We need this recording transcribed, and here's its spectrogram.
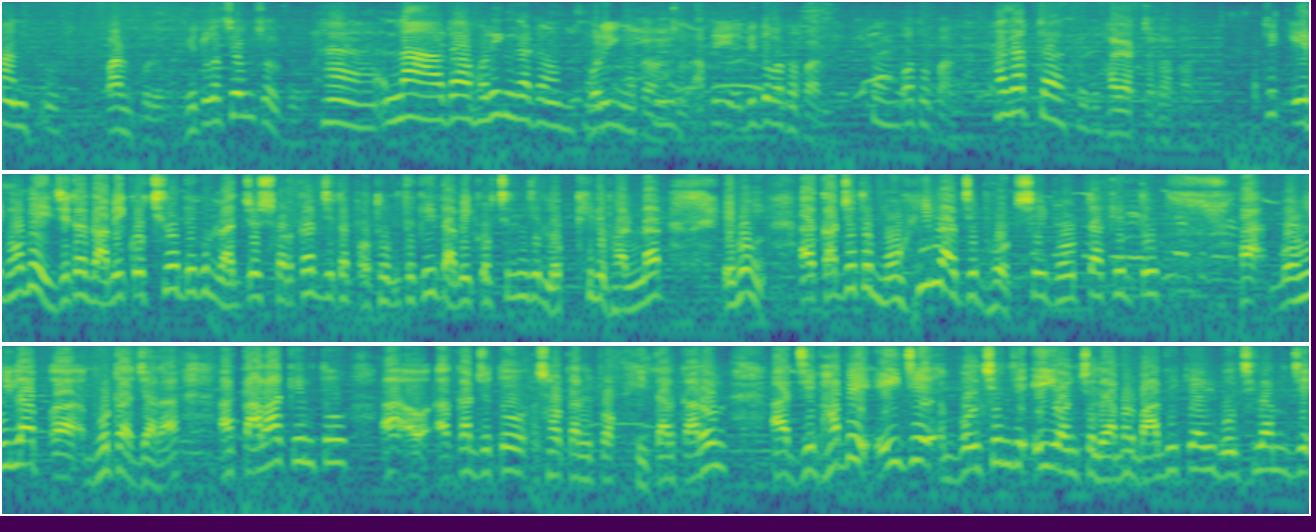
পানপুর। পানপুরে। ঘেটুগাছি অঞ্চল তো? হ্যাঁ না ওটা হরিঙ্গাটা অঞ্চল। হরিঙ্গাটা অঞ্চল। আপনি বৃদ্ধ ভাতা পান। কত পান? হাজার টাকা করে। হাজার টাকা পান। ঠিক এভাবেই যেটা দাবি করছিল, দেখুন, রাজ্য সরকার যেটা প্রথম থেকেই দাবি করছিলেন যে লক্ষ্মীর ভান্ডার এবং কার্যত মহিলা যে ভোট, সেই ভোটটা কিন্তু মহিলা ভোটার যারা তারা কিন্তু কার্যত সরকারের পক্ষেই। তার কারণ যেভাবে এই যে বলছেন যে এই অঞ্চলে, আমার বাঁদিকে আমি বলছিলাম যে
